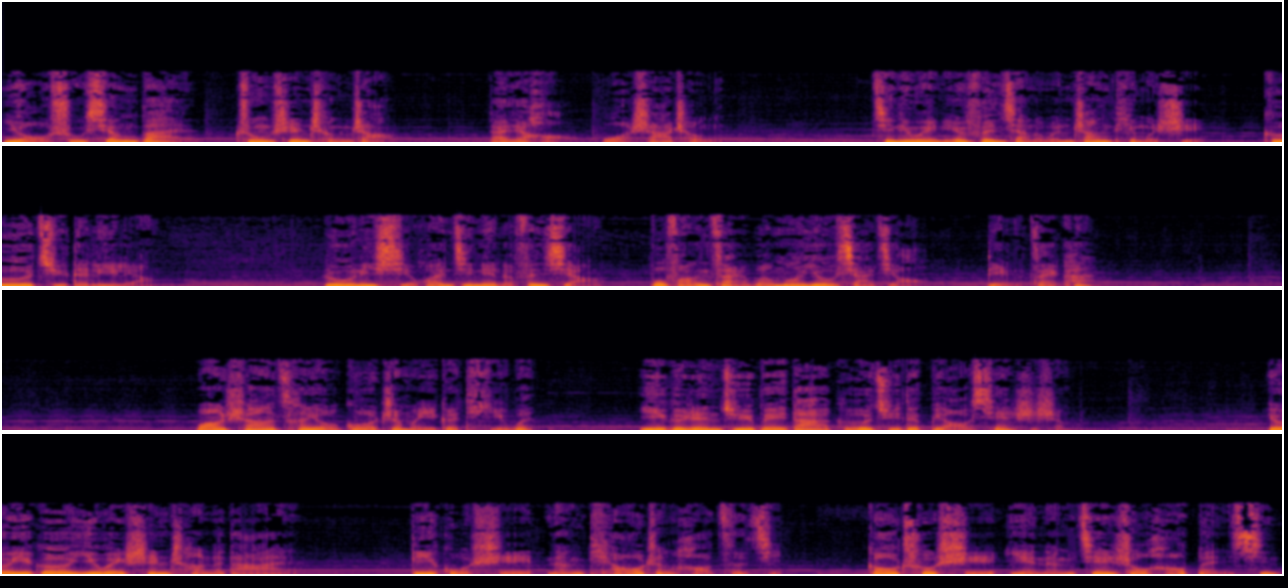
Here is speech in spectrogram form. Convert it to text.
有书相伴，终身成长。大家好，我是阿成，今天为您分享的文章题目是《格局的力量》。如果你喜欢今天的分享，不妨在文末右下角点个再看。网上曾有过这么一个提问：一个人具备大格局的表现是什么？有一个意味深长的答案：低谷时能调整好自己，高处时也能坚守好本心。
